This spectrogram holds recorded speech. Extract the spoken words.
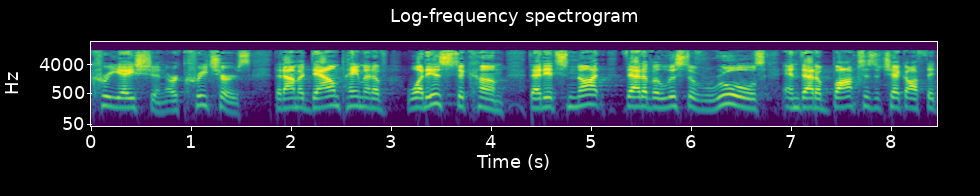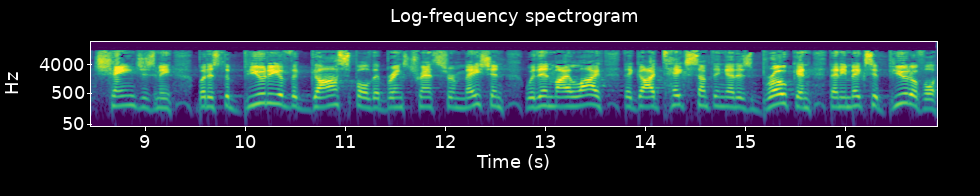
creation or creatures, that I'm a down payment of what is to come, that it's not that of a list of rules and that of boxes to check off that changes me, but it's the beauty of the gospel that brings transformation within my life, that God takes something that is broken, then He makes it beautiful.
